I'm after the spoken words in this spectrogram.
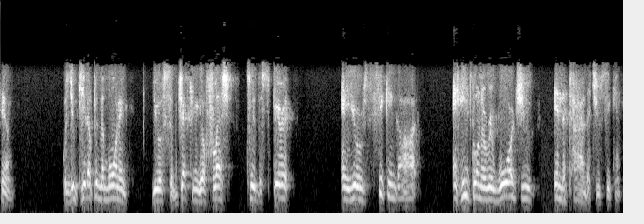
him. When you get up in the morning, you're subjecting your flesh to the spirit and you're seeking God, and he's going to reward you in the time that you seek him.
